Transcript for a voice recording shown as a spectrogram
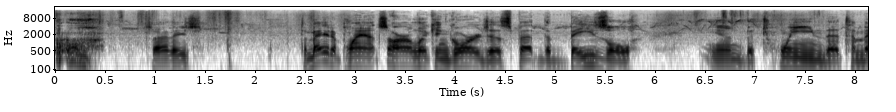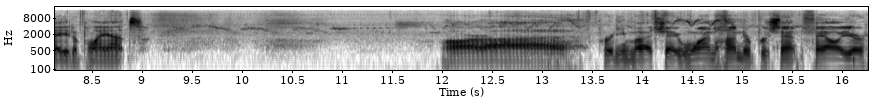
so these Tomato plants are looking gorgeous, but the basil in between the tomato plants are uh, pretty much a 100% failure.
